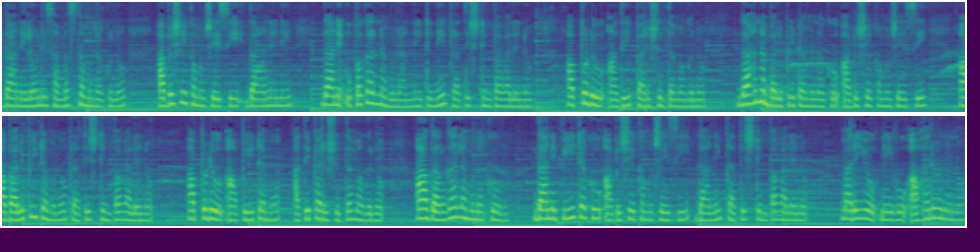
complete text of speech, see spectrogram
దానిలోని సమస్తమునకును అభిషేకము చేసి దానిని దాని ఉపకరణములన్నిటినీ ప్రతిష్ఠింపవలెను. అప్పుడు అది పరిశుద్ధమగును. దహన బలిపీఠమునకు అభిషేకము చేసి ఆ బలిపీఠమును ప్రతిష్ఠింపవలెను. అప్పుడు ఆ పీఠము అతి పరిశుద్ధమగును. ఆ గంగాలమునకు దాని పీటకు అభిషేకము చేసి దాన్ని ప్రతిష్ఠింపవలెను. మరియు నీవు అహరోనును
